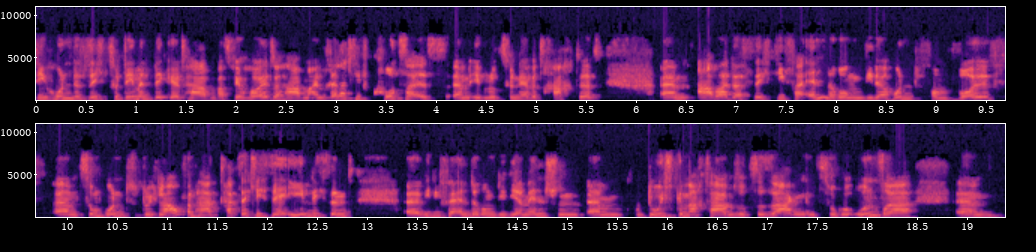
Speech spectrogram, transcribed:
die Hunde sich zu dem entwickelt haben, was wir heute haben, ein relativ kurzer ist, ähm, evolutionär betrachtet. Ähm, aber dass sich die Veränderungen, die der Hund vom Wolf ähm, zum Hund durchlaufen hat, tatsächlich sehr ähnlich sind äh, wie die Veränderungen, die wir Menschen ähm, durchgemacht haben, sozusagen im Zuge unserer ähm,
